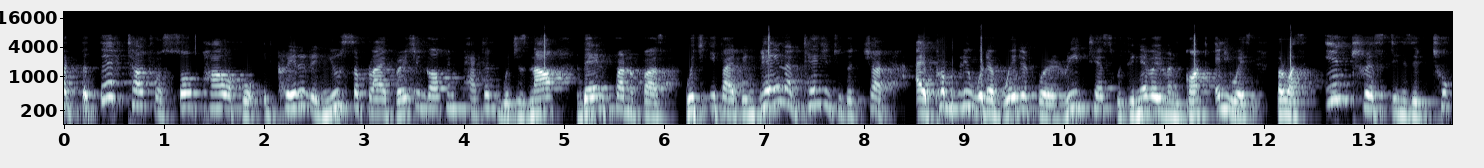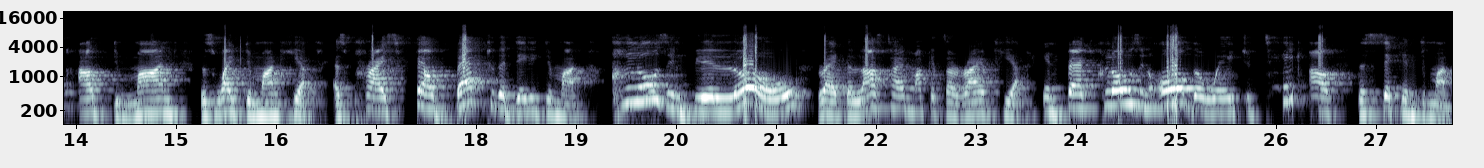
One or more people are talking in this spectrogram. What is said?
But the third touch was so powerful, it created a new supply bearish engulfing pattern, which is now there in front of us, which if I'd been paying attention to the chart, I probably would have waited for a retest, which we never even got anyways. But what's interesting is it took out demand, this white demand here, as price fell back to the daily demand, closing below, right, the last time markets arrived here. In fact, closing all the way to take out the second demand.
